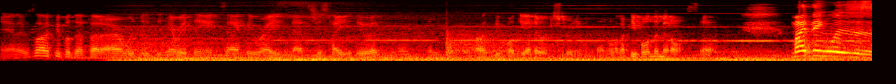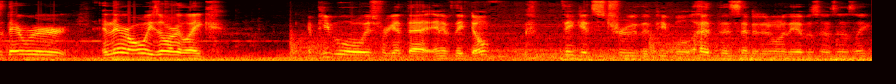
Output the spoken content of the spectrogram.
Yeah, there's a lot of people that thought Ironwood did everything exactly right, and that's just how you do it. And then there's a lot of people at the other extreme, and a lot of people in the middle. So My thing was there were, and there always are like, and people always forget that. And if they don't think it's true that people had this said it in one of the episodes, I was like,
